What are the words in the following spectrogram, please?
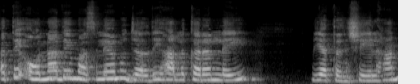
ਅਤੇ ਉਹਨਾਂ ਦੇ ਮਸਲਿਆਂ ਨੂੰ ਜਲਦੀ ਹੱਲ ਕਰਨ ਲਈ ਯਤਨਸ਼ੀਲ ਹਨ।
